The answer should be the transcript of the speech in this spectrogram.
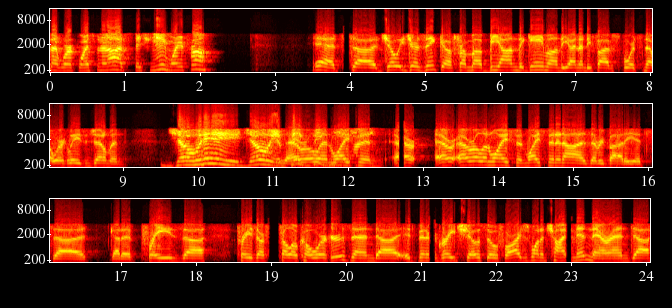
Network. Weissman and Oz. State your name. Where are you from? Yeah, it's uh, Joey Jarzinka from uh, Beyond the Game on the I-95 Sports Network, ladies and gentlemen. Joey, Joey, a big, Errol big and Weissman, er, er, Errol and Weissman, Weissman and Oz, everybody. It's uh, got to praise uh, praise our fellow coworkers, and uh, it's been a great show so far. I just want to chime in there and uh,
